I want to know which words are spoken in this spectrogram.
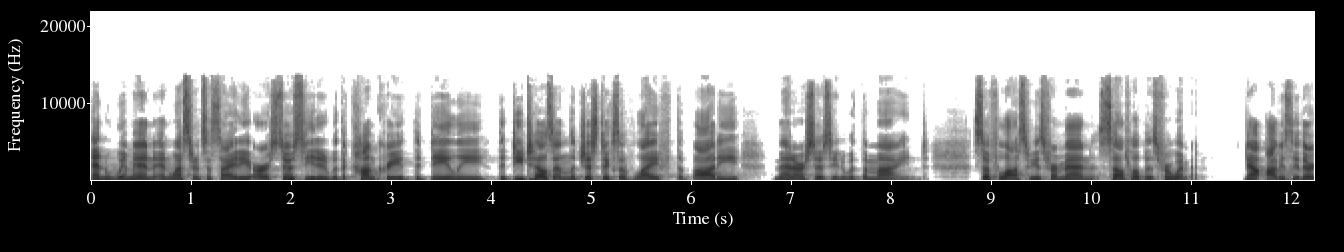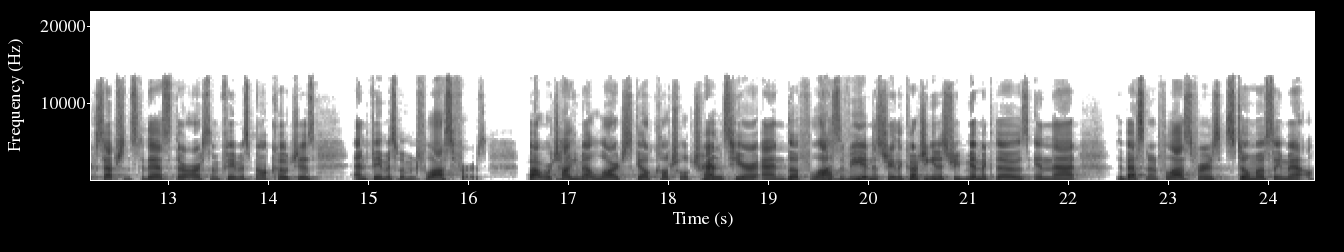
And women in Western society are associated with the concrete, the daily, the details and logistics of life, the body. Men are associated with the mind. So philosophy is for men, self help is for women. Now, obviously, there are exceptions to this. There are some famous male coaches and famous women philosophers. But we're talking about large scale cultural trends here, and the philosophy industry and the coaching industry mimic those in that the best known philosophers still mostly male.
